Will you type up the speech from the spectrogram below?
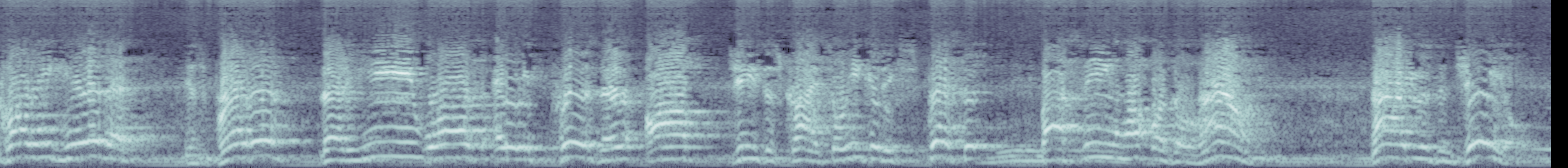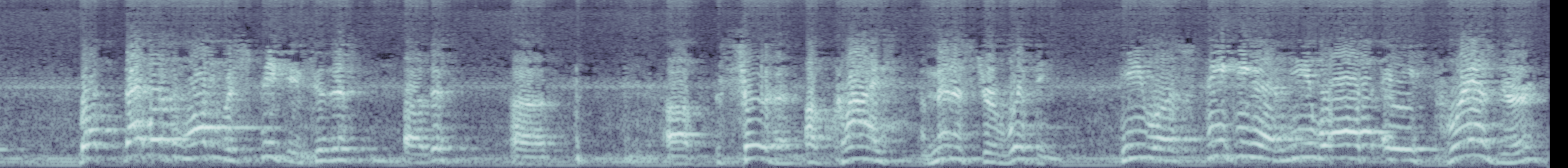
colleague here, that his brother, that he was a prisoner of Jesus Christ. So he could express it by seeing what was around him. Now he was in jail. But that wasn't what he was speaking to this, uh, this uh, uh, servant of Christ, a minister with him. He was speaking that he was a prisoner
